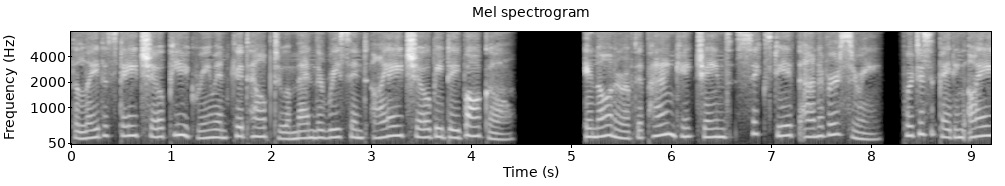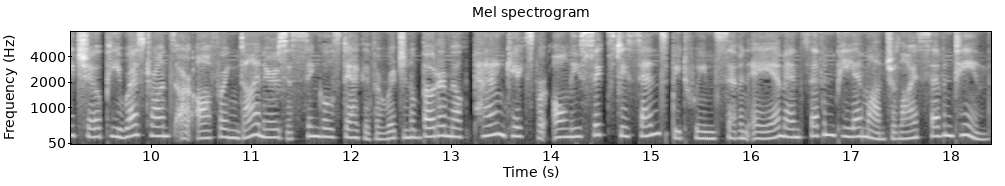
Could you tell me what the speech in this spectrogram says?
the latest HOP agreement could help to amend the recent IHOP debacle. In honor of the pancake chain's 60th anniversary, participating IHOP restaurants are offering diners a single stack of original buttermilk pancakes for only 60 cents between 7 a.m. and 7 p.m. on July 17.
